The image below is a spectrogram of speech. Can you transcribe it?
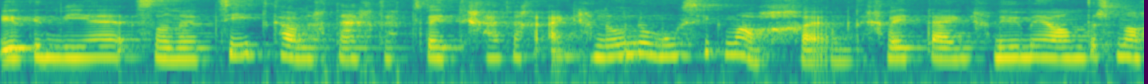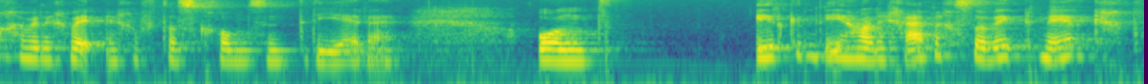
irgendwie so eine Zeit gehabt, ich dachte, jetzt will ich einfach eigentlich nur noch Musik machen und ich will eigentlich nichts mehr anders machen, weil ich mich auf das konzentrieren. Und irgendwie habe ich einfach so gemerkt,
